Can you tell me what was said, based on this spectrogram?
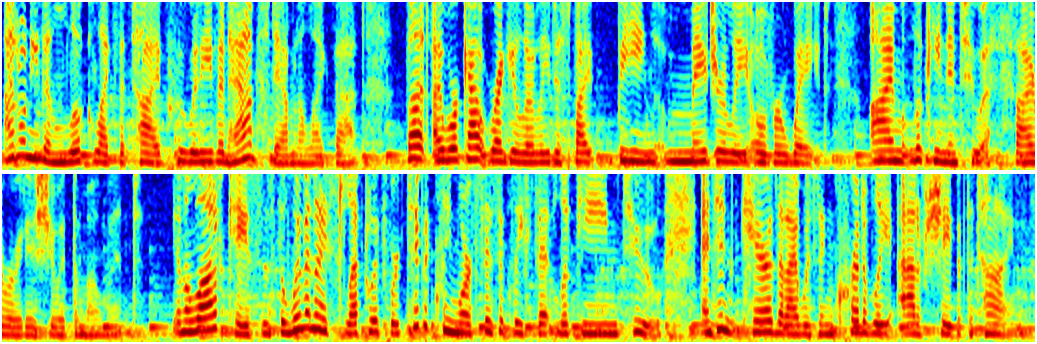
I don't even look like the type who would even have stamina like that, but I work out regularly despite being majorly overweight. I'm looking into a thyroid issue at the moment. In a lot of cases, the women I slept with were typically more physically fit looking too, and didn't care that I was incredibly out of shape at the time.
